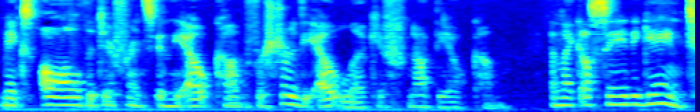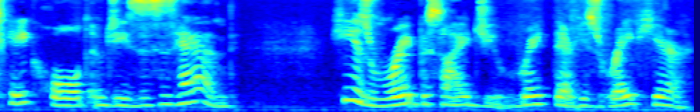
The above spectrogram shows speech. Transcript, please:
makes all the difference in the outcome, for sure, the outlook, if not the outcome. And like I'll say it again take hold of Jesus' hand. He is right beside you, right there. He's right here.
